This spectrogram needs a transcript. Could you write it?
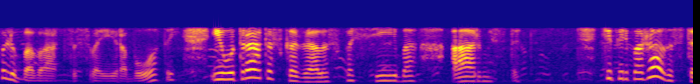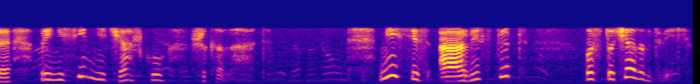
полюбоваться своей работой, и утрата сказала «Спасибо, Армистед. Теперь, пожалуйста, принеси мне чашку шоколада». Миссис Армистед постучала в дверь.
